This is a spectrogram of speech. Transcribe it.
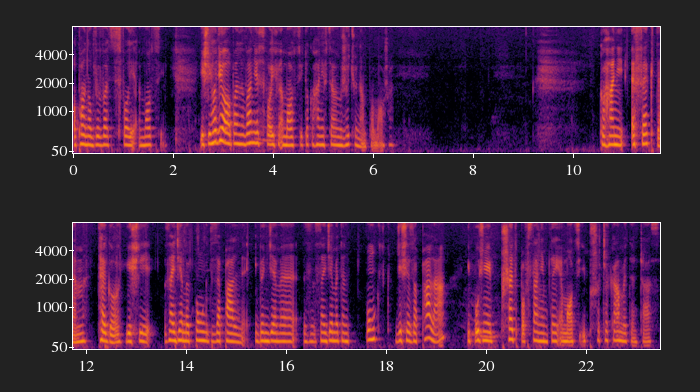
opanowywać swoje emocje. Jeśli chodzi o opanowanie swoich emocji, to kochanie w całym życiu nam pomoże. Kochani, efektem tego, jeśli znajdziemy punkt zapalny i będziemy, znajdziemy ten punkt, gdzie się zapala, i później przed powstaniem tej emocji i przeczekamy ten czas,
